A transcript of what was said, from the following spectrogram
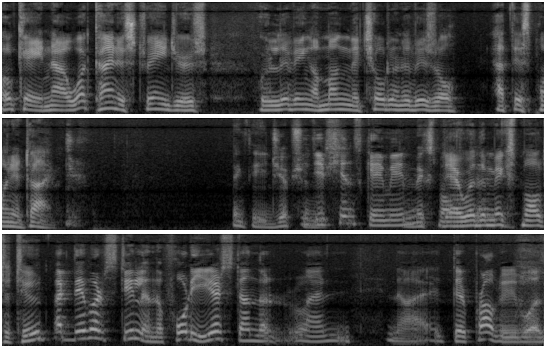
Okay, now what kind of strangers were living among the children of Israel at this point in time? I think the Egyptians, Egyptians came in, mixed There were the mixed multitude. but they were still in the 40 years down the line. No, there probably was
